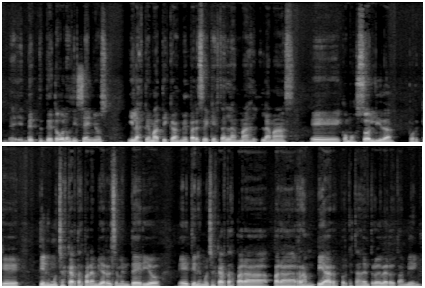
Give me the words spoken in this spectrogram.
De, todos los diseños y las temáticas, me parece que esta es la más, la más eh, como sólida. Porque tienes muchas cartas para enviar al cementerio. Eh, tienes muchas cartas para, para rampear, porque estás dentro de verde también.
